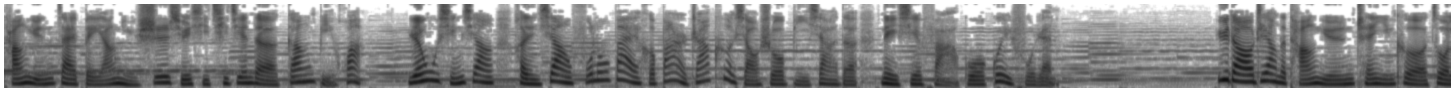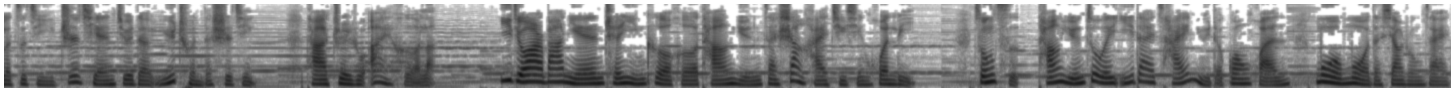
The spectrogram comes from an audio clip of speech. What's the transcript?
唐云在北洋女师学习期间的钢笔画，人物形象很像福楼拜和巴尔扎克小说笔下的那些法国贵妇人。遇到这样的唐云，陈寅恪做了自己之前觉得愚蠢的事情，他坠入爱河了。一九二八年，陈寅恪和唐云在上海举行婚礼。从此，唐云作为一代才女的光环，默默地消融在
